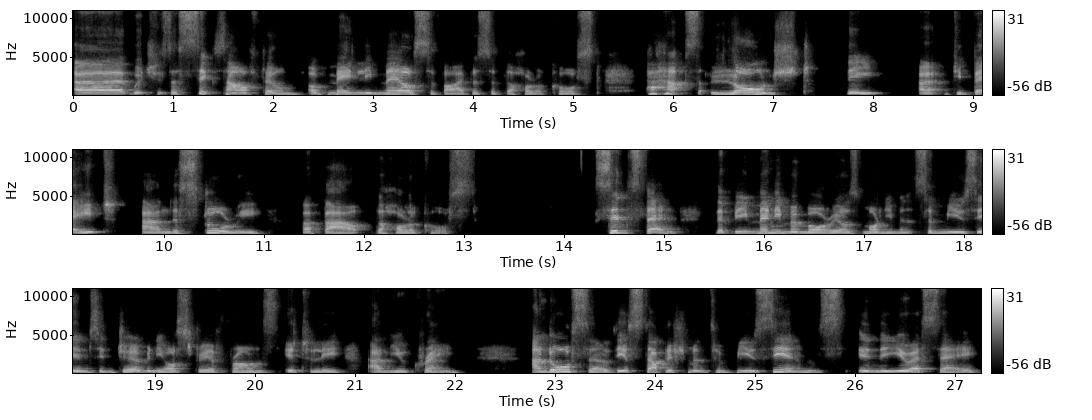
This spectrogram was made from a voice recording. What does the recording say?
uh, which is a six hour film of mainly male survivors of the Holocaust, perhaps launched the uh, debate and the story about the Holocaust. Since then, there have been many memorials, monuments, and museums in Germany, Austria, France, Italy, and Ukraine. And also the establishment of museums in the USA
